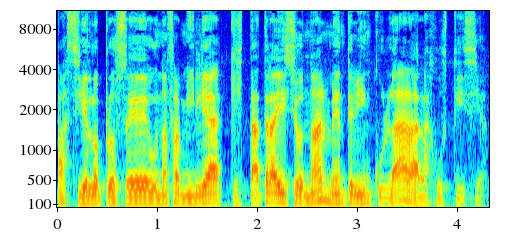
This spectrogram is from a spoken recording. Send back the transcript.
Pacielo procede de una familia que está tradicionalmente vinculada a la justicia.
